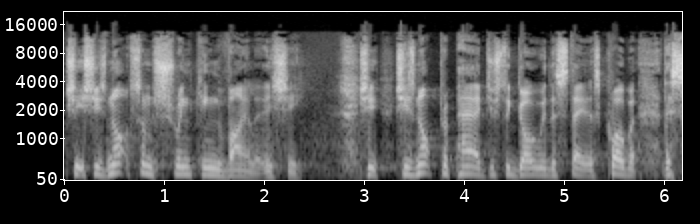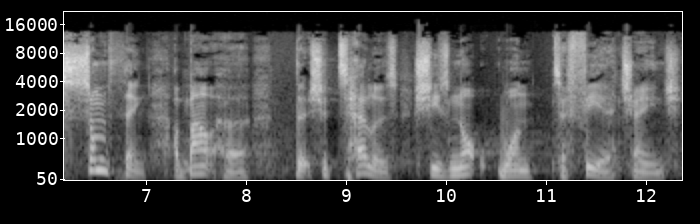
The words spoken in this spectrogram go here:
She, she's not some shrinking violet, is she? She? She's not prepared just to go with the status quo, but there's something about her that should tell us she's not one to fear change.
